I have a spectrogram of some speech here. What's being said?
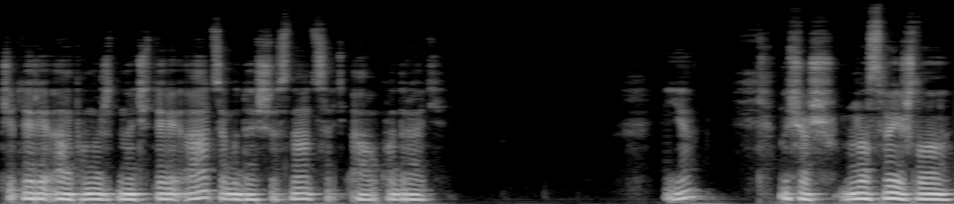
4а помножити на 4а, це буде 16а у квадраті. Є? Ну що ж, у нас вийшло,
